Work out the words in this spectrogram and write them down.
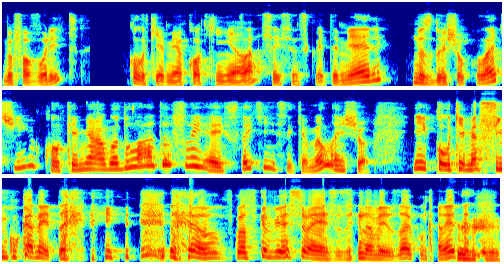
meu favorito. Coloquei a minha coquinha lá, 650ml meus dois chocolatinhos, coloquei minha água do lado, falei, é isso daqui, esse aqui é meu lanche, ó. E coloquei minhas cinco canetas. eu quase escrevi SOS assim na mesa, com caneta.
